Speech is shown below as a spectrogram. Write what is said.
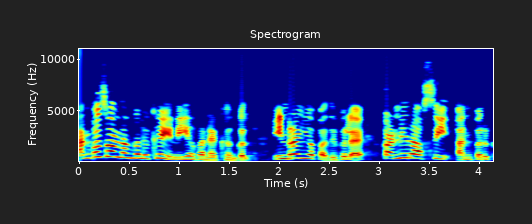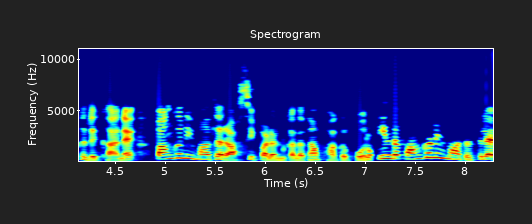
அன்பு சொந்தங்களுக்கு இனிய வணக்கங்கள். இன்றைய பதிவுல கன்னிராசி அன்பர்களுக்கான பங்குனி மாத ராசி பலன்களை தான் பார்க்க போறோம். இந்த பங்குனி மாதத்துல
